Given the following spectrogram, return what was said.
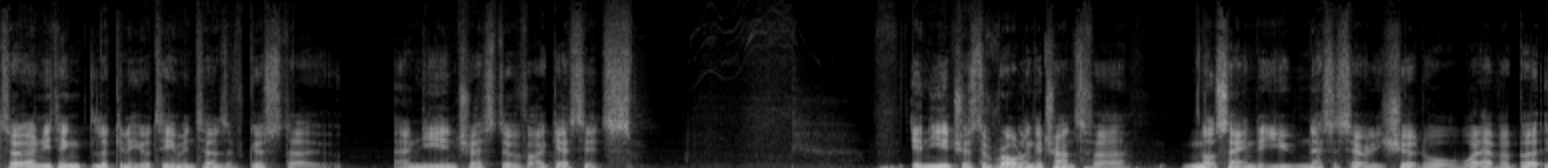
so? Only thing looking at your team in terms of Gusto and the interest of, I guess it's in the interest of rolling a transfer, not saying that you necessarily should or whatever, but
